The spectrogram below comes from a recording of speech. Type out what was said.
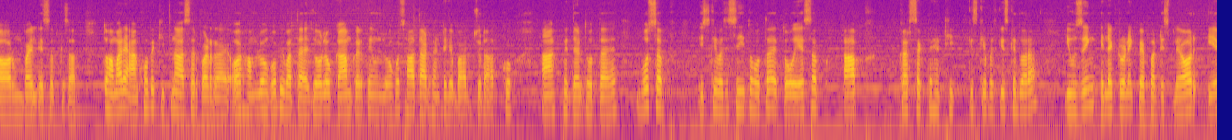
और मोबाइल ये सब के साथ। तो हमारे आँखों पे कितना असर पड़ रहा है और हम लोगों को भी पता है, जो लोग काम करते हैं उन लोगों को सात आठ घंटे के बाद जो रात को आँख में दर्द होता है, वो सब इसके वजह से ही तो होता है। तो ये सब आप कर सकते हैं ठीक किसके किसके द्वारा? यूजिंग इलेक्ट्रॉनिक पेपर डिस्प्ले और ये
